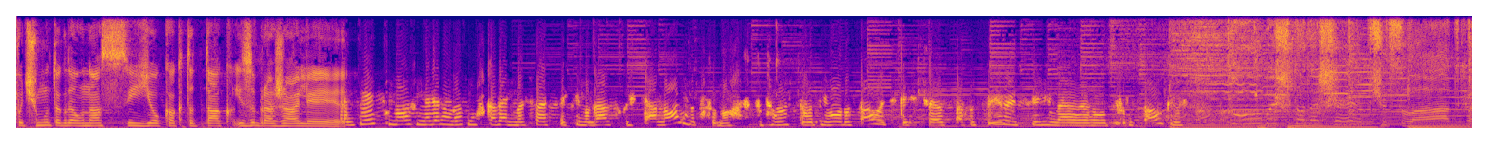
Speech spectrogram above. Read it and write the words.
Почему тогда у нас ее как-то так изображали? Здесь можно, наверное, нужно сказать большое спасибо Гансу Кристиану Андерсону, потому что вот его русалочка сейчас ассоциируется именно вот с русалками. Губы что-то шепчут сладко,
